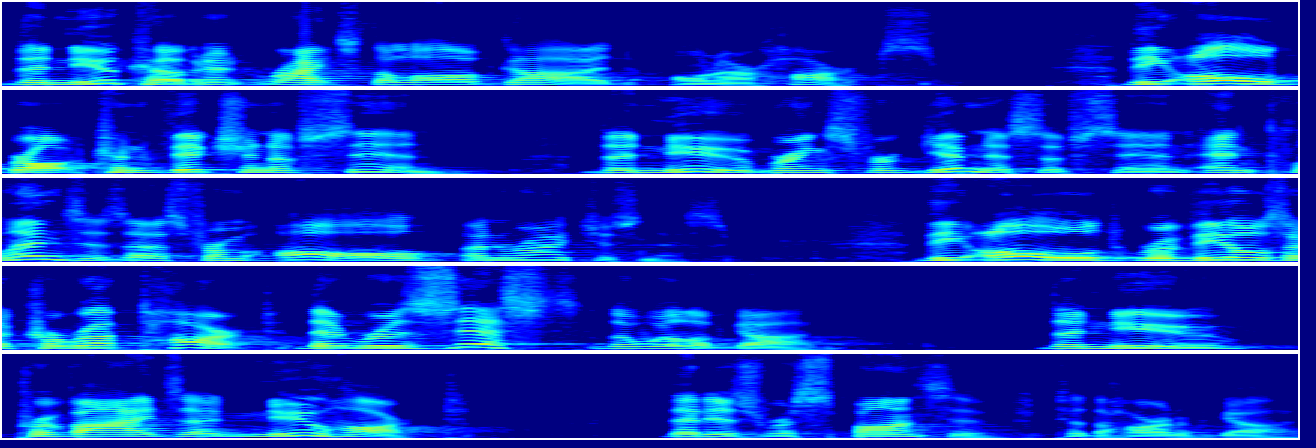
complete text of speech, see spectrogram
The new covenant writes the law of God on our hearts. The old brought conviction of sin. The new brings forgiveness of sin and cleanses us from all unrighteousness. The old reveals a corrupt heart that resists the will of God. The new provides a new heart that is responsive to the heart of God.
